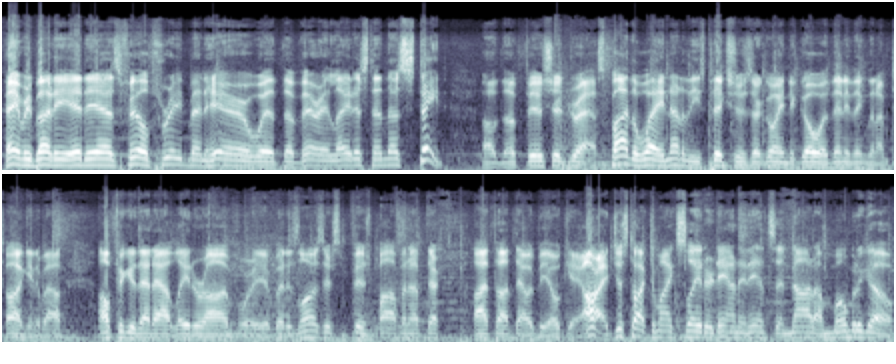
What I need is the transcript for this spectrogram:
Hey, everybody, it is Phil Friedman here with the very latest in the state of the fish address. By the way, none of these pictures are going to go with anything that I'm talking about. I'll figure that out later on for you, but as long as there's some fish popping up there, I thought that would be okay. All right, just talked to Mike Slater down in Ensenada a moment ago,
